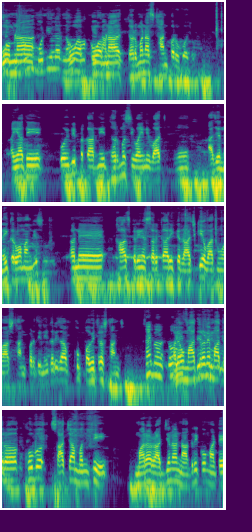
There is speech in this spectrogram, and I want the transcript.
હું હમણાં મોડ્યુલર હું હમણાં ધર્મના સ્થાન પર ઊભો છું. અહીંયાથી કોઈ બી પ્રકારની ધર્મ સિવાયની વાત હું આજે નહીં કરવા માંગીશ. અને ખાસ કરીને સરકારી કે રાજકીય વાત હું આ સ્થાન પરથી નહીં કરીશ. આ ખૂબ પવિત્ર સ્થાન છે. સાહેબ અને હું માત્ર ને માત્ર ખૂબ સાચા મનથી મારા રાજ્યના નાગરિકો માટે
